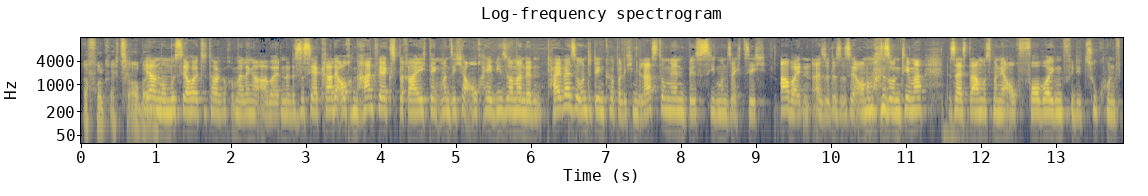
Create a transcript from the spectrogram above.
erfolgreich zu arbeiten. Ja, und man muss ja heutzutage auch immer länger arbeiten. Und das ist ja gerade auch im Handwerksbereich, denkt man sich ja auch, hey, wie soll man denn teilweise unter den körperlichen Belastungen bis 67 arbeiten? Also das ist ja auch nochmal so ein Thema. Das heißt, da muss man ja auch vorbeugen für die Zukunft.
